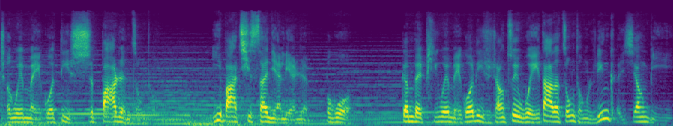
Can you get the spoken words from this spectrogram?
成为美国第十八任总统。一八七三年连任，不过，跟被评为美国历史上最伟大的总统林肯相比，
